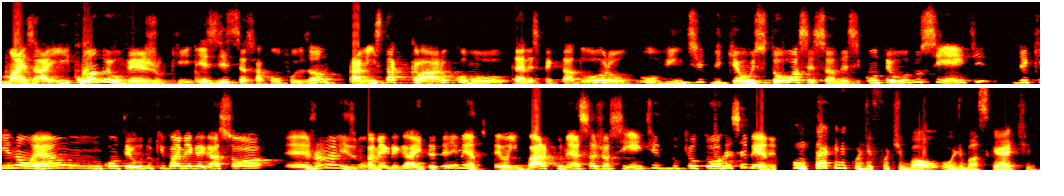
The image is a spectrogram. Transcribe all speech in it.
mas aí, quando eu vejo que existe essa confusão, para mim está claro, como telespectador ou ouvinte, de que eu estou acessando esse conteúdo ciente de que não é um, um conteúdo que vai me agregar só é, jornalismo, vai me agregar entretenimento. Eu embarco nessa já ciente do que eu estou recebendo. Um técnico de futebol ou de basquete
